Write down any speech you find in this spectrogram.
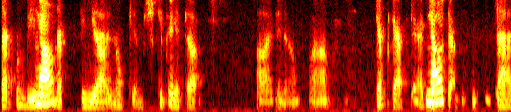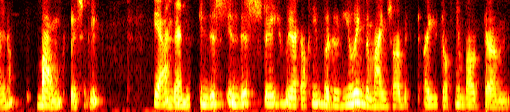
that would be now, the, the uh, you know keeping it, uh, uh, you know uh, kept kept, kept now uh, you know bound basically yeah. And then in this in this stage we are talking about renewing the mind so are, we, are you talking about um,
